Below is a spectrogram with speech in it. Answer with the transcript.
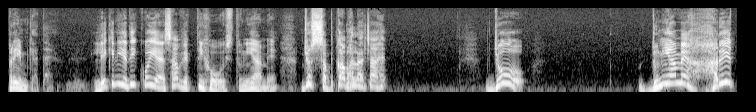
प्रेम कहते हैं। लेकिन यदि कोई ऐसा व्यक्ति हो इस दुनिया में, जो सबका भला चाहे, जो दुनिया में हर एक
